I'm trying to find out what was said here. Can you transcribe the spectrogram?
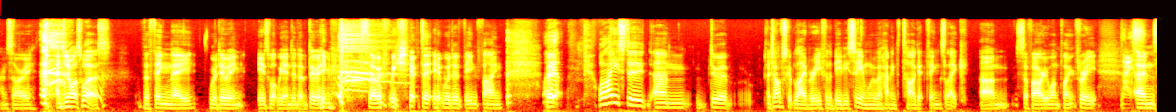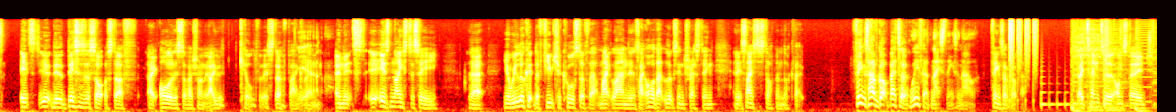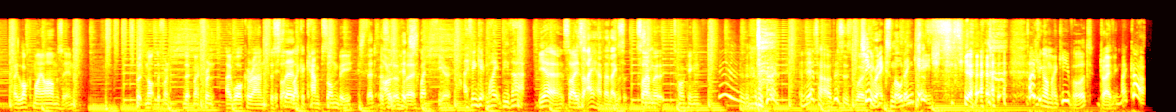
I'm sorry. and do you know what's worse? The thing they were doing is what we ended up doing. so if we shipped it, it would have been fine. But, well, I used to um, do a JavaScript library for the BBC, and we were having to target things like um, Safari 1.3. Nice. And it's this is the sort of stuff, like all of this stuff I've shown. I was killed for this stuff back Yeah. then, and it's it is nice to see that you know we look at the future cool stuff that might land, and it's like, oh, that looks interesting, and it's nice to stop and look that things have got better. We've got nice things now. Things have got better. I tend to on stage, I lock my arms in, but not the front. That my front. I walk around just like, that- like a camp zombie. Is that Sort of, uh, sweat fear? I think it might be that. Yeah. So I, I have that, like, so, so I'm uh, talking, and here's how this is working. T-Rex mode engaged. yeah. Typing on my keyboard, driving my car.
